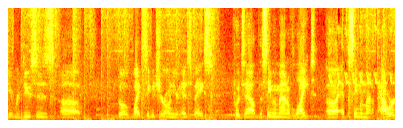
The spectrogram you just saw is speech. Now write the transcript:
It reduces uh, the light signature on your headspace, puts out the same amount of light uh, at the same amount of power,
